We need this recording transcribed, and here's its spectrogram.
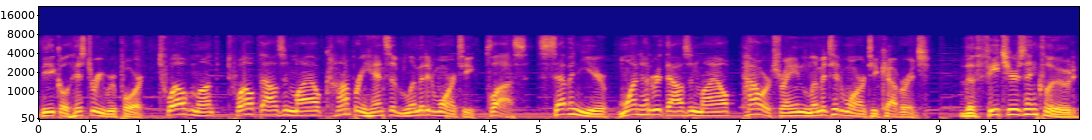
vehicle history report, 12-month, 12,000-mile comprehensive limited warranty, plus 7-year, 100,000-mile powertrain limited warranty coverage. The features include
